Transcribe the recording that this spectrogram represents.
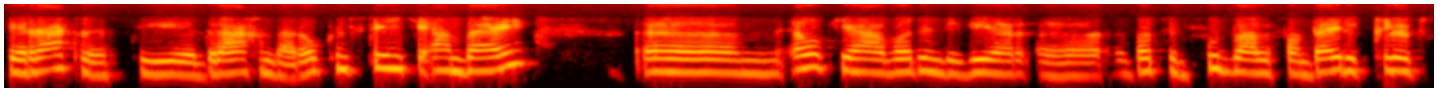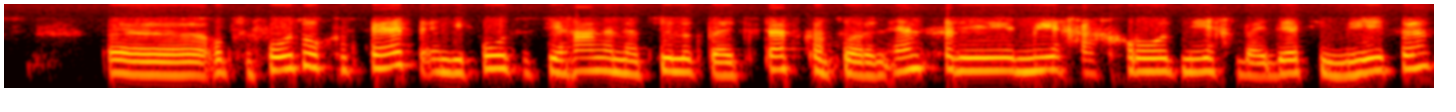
Heracles, die dragen daar ook een steentje aan bij. Ehm, elk jaar worden er weer eh wat een voetballer van beide clubs eh, op zijn foto gezet. En die foto's die hangen natuurlijk bij het stadskantoor in Enschede, mega groot, 9 bij 13 meter.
